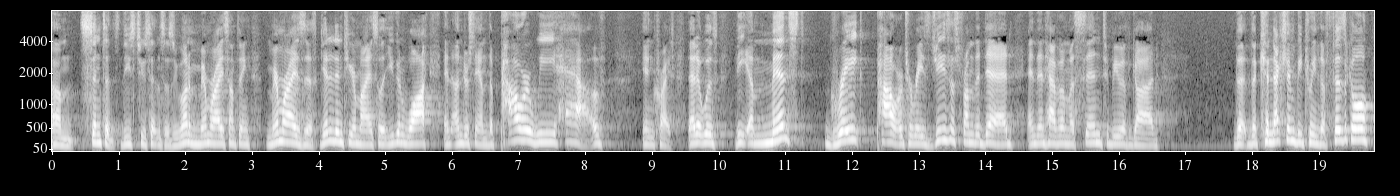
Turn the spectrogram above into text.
um, sentence, these two sentences. If you want to memorize something, memorize this. Get it into your mind so that you can walk and understand the power we have in Christ. That it was the immense, great power to raise Jesus from the dead and then have him ascend to be with God. The, the connection between the physical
